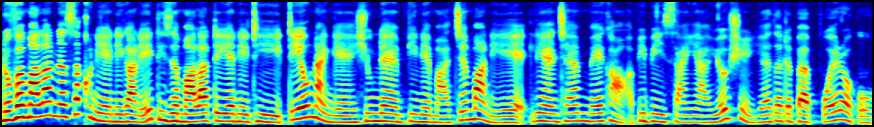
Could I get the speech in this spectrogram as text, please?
နိုဝင်ဘာလ29ရက်နေ့ကနေဒီဇင်ဘာလ1ရက်နေ့ထိတရုတ်နိုင်ငံယူနန်ပြည်နယ်မှာကျင်းပနေတဲ့လျန်ချမ်းမဲခေါင်အပြည်ပြည်ဆိုင်ရာရုပ်ရှင်ရဲသက်တပတ်ပွဲတော်ကို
